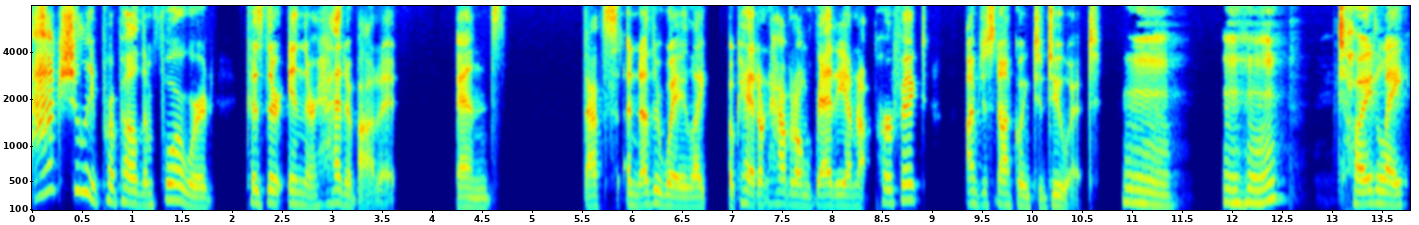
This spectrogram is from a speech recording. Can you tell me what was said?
actually propel them forward because they're in their head about it and that's another way like okay i don't have it all ready i'm not perfect i'm just not going to do it Mm. Hmm. Totally.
